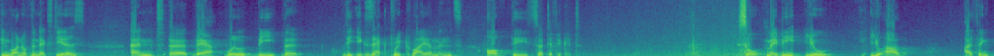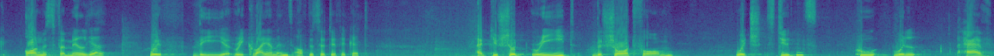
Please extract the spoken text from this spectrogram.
in one of the next years. And uh, there will be the, the exact requirements of the certificate. So maybe you, you are, I think, almost familiar with the requirements of the certificate. And you should read the short form which students who will have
